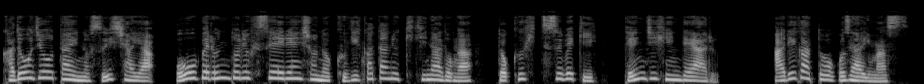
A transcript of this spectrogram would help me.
稼働状態の水車やオーベルンドルフ製連所の釘型抜き機などが特筆すべき展示品である。ありがとうございます。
